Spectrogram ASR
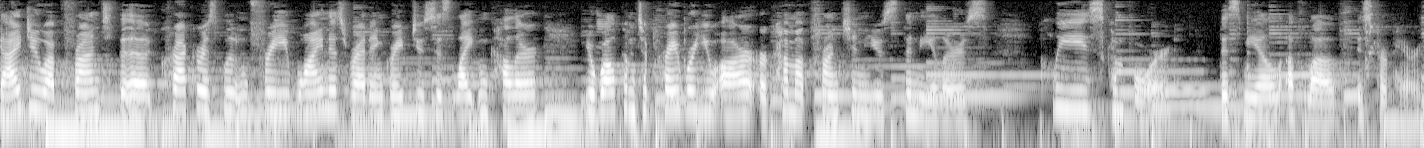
guide you up front. The cracker is gluten free, wine is red, and grape juice is light in color. You're welcome to pray where you are or come up front and use the kneelers. Please come forward. This meal of love is prepared.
